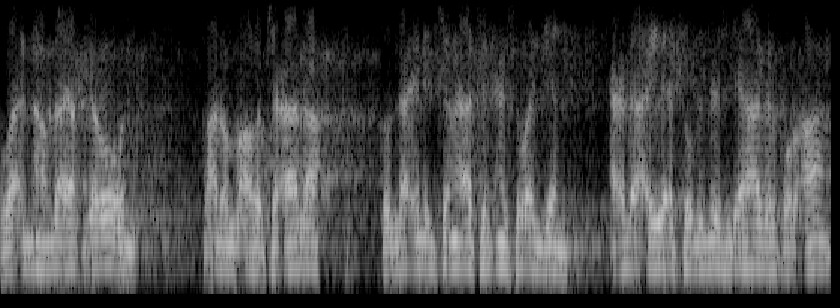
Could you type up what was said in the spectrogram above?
وأنهم لا يقدرون. قال الله تعالى قل لئن اجتمعت الإنس والجن على أن يأتوا بمثل هذا القرآن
